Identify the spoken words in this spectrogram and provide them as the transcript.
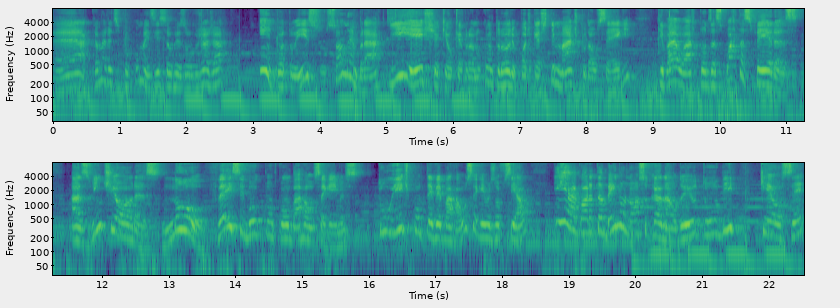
É, a câmera desfocou, mas isso eu resolvo já já. Enquanto isso, só lembrar que este aqui é o Quebrando o Controle, o podcast temático da USEG que vai ao ar todas as quartas-feiras, às 20 horas, no facebook.com.br UCGamers, twitch.tv.br UCGamersOficial e agora também no nosso canal do YouTube, que é o C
